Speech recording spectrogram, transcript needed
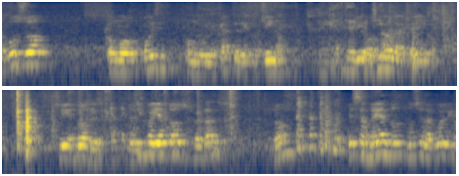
puso como, ¿cómo dicen? Como mecate de cochino. Mecate de cochino. Sí, entonces, les dijo ya todas sus verdades, ¿no? Esa medalla no, no se la cuelguen.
